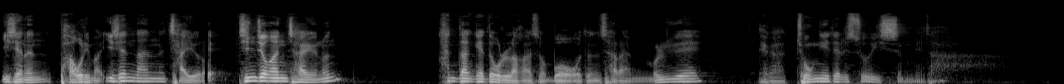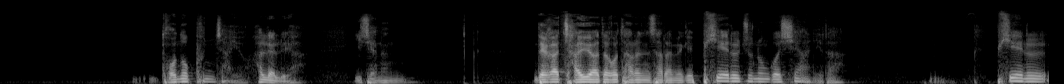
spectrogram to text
이제는 바울이 말, 이제는 나는 자유로. 진정한 자유는 한 단계 더 올라가서 모든 사람을 위해 내가 종이 될 수 있습니다. 더 높은 자유. 할렐루야. 이제는 내가 자유하다고 다른 사람에게 피해를 주는 것이 아니라 피해를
